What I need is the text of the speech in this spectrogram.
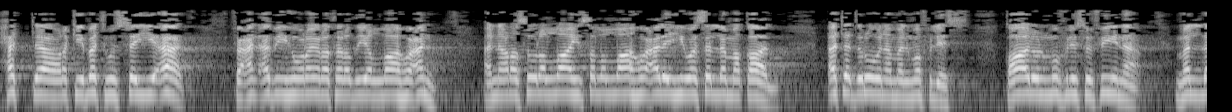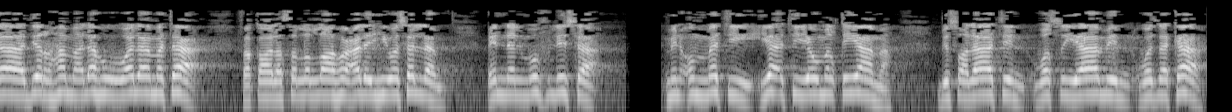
حتى ركبته السيئات. فعن أبي هريرة رضي الله عنه أن رسول الله صلى الله عليه وسلم قال أتدرون ما المفلس؟ قالوا المفلس فينا من لا درهم له ولا متاع. فقال صلى الله عليه وسلم إن المفلس من أمتي يأتي يوم القيامة بصلاة وصيام وزكاة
